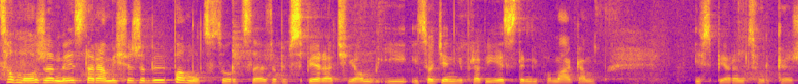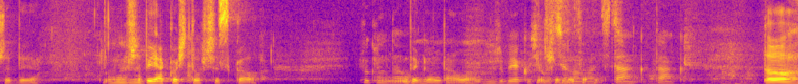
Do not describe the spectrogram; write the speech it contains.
co możemy, staramy się, żeby pomóc córce, żeby wspierać ją i, i codziennie prawie jestem i pomagam i wspieram córkę, żeby, no, żeby jakoś to wszystko Wyglądało. wyglądało. Żeby jakoś funkcjonować. Tak, tak. To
